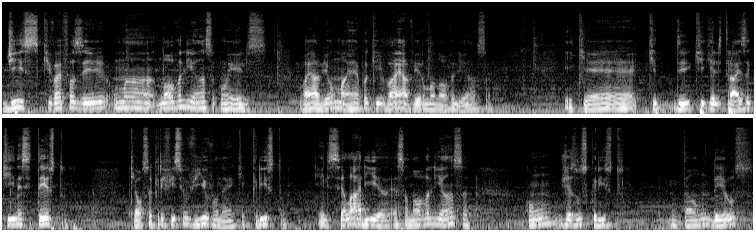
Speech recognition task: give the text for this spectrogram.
diz que vai fazer uma nova aliança com eles. Vai haver uma época que vai haver uma nova aliança. E que é que, de, que ele traz aqui nesse texto que é o sacrifício vivo, né, que é Cristo. Ele selaria essa nova aliança com Jesus Cristo. Então Deus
